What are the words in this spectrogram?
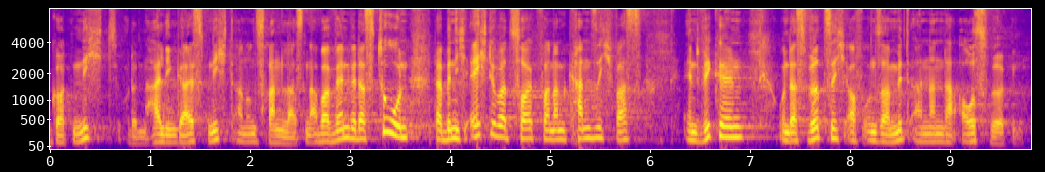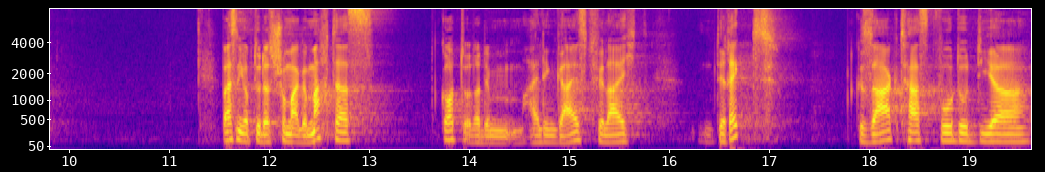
Gott nicht oder den Heiligen Geist nicht an uns ranlassen. Aber wenn wir das tun, da bin ich echt überzeugt von, dann kann sich was entwickeln und das wird sich auf unser Miteinander auswirken. Ich weiß nicht, ob du das schon mal gemacht hast, Gott oder dem Heiligen Geist vielleicht direkt gesagt hast, wo du dir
